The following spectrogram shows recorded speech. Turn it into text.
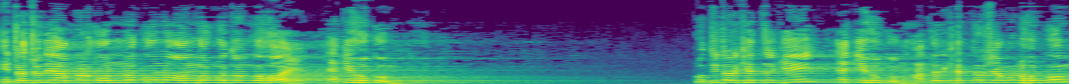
এটা যদি আপনার অন্য কোনো অঙ্গ প্রত্যঙ্গ হয়, একই হুকুম। প্রতিটার ক্ষেত্রে কি? একই হুকুম। হাতের ক্ষেত্রেও যেমন হুকুম,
